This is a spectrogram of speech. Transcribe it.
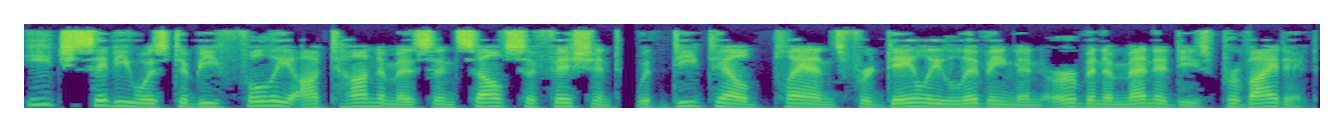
Each city was to be fully autonomous and self-sufficient, with detailed plans for daily living and urban amenities provided.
